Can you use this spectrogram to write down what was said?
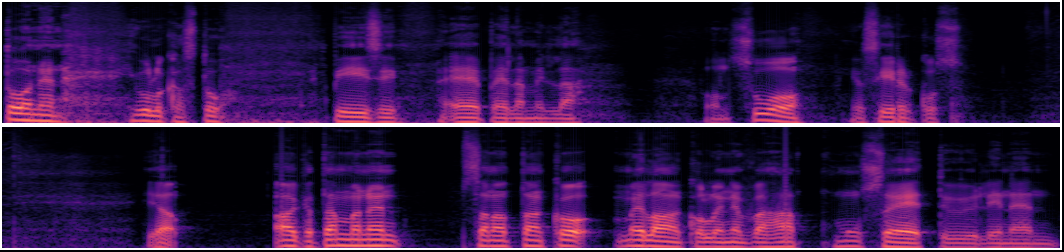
toinen julkaistu biisi EPllä, millä on Suo ja Sirkus. Ja aika tämmönen, sanotaanko melankolinen, vähän museetyylinen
